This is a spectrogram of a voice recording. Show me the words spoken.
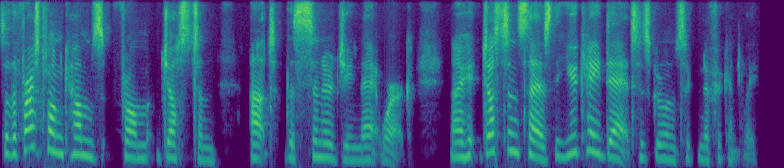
So the first one comes from Justin at the Synergy Network. Now, Justin says the UK debt has grown significantly.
